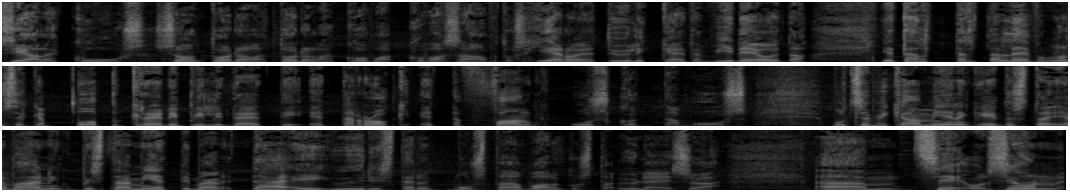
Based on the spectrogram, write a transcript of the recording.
siellä kuusi. Se on todella, todella kova, kova saavutus. Hienoja, tyylikkäitä videoita. Ja tästä levyllä on sekä pop-kredibiliteetti, että rock, että funk-uskottavuus. Mutta se, mikä on mielenkiintoista ja vähän niin kuin pistää miettimään, tämä ei yhdistänyt mustaa valkoista yleisöä. Ähm, se, se on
